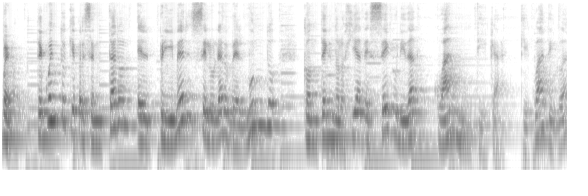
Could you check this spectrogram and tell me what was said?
Bueno, te cuento que presentaron el primer celular del mundo con tecnología de seguridad cuántica. Qué cuático, ¿eh?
